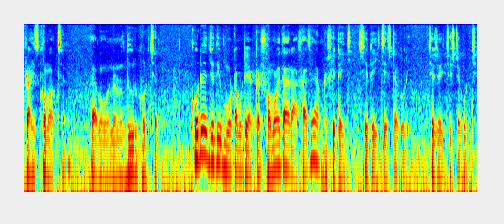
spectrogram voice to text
প্রাইস কমাচ্ছেন এবং অন্যান্য দূর করছেন। করে যদি মোটামুটি একটা সময় তায় রাখা যায়, আমরা সেটাই সেটাই চেষ্টা করি, সেটাই চেষ্টা করছি।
